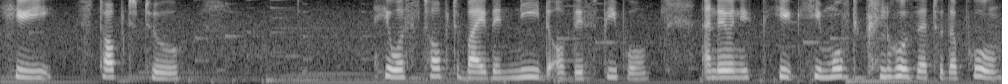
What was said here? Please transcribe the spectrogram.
he stopped to he was stopped by the need of these people and when he, he, he moved closer to the pool,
